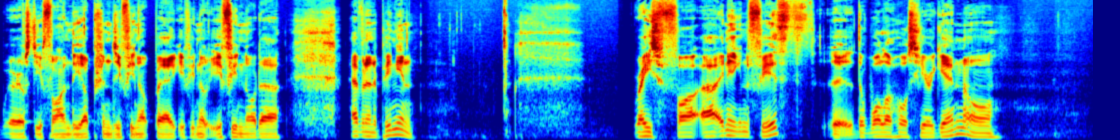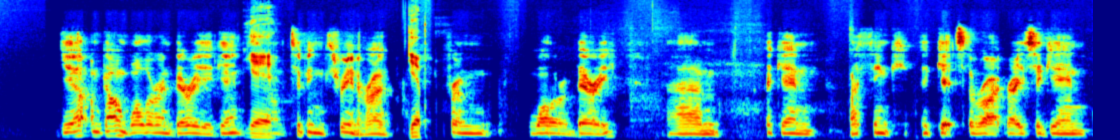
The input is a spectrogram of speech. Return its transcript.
where else do you find the options if you're not bag if you're not if you're not uh, having an opinion? race five, uh, anything in the fifth? Uh, the Waller horse here again, or? Yeah, I'm going Waller and Berry again. Yeah. I'm tipping three in a row. Yep. From Waller and Berry. Um, again, I think it gets the right race again.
